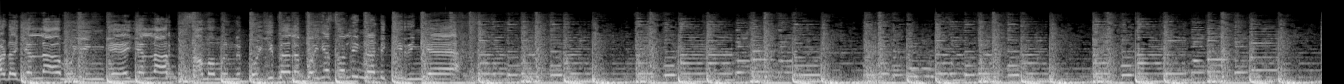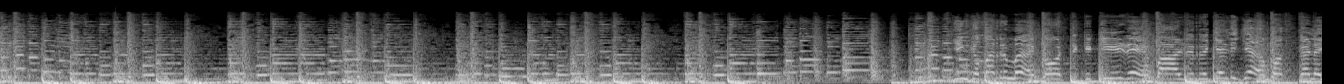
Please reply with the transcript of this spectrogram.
அட எல்லாமும் இங்கே எல்லாருக்கும் சமம்னு பொய் மேல பொய்ய சொல்லி நடிக்கிறீங்க. கோட்டுக்கு கீழே வாழுற எளிய மக்களை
